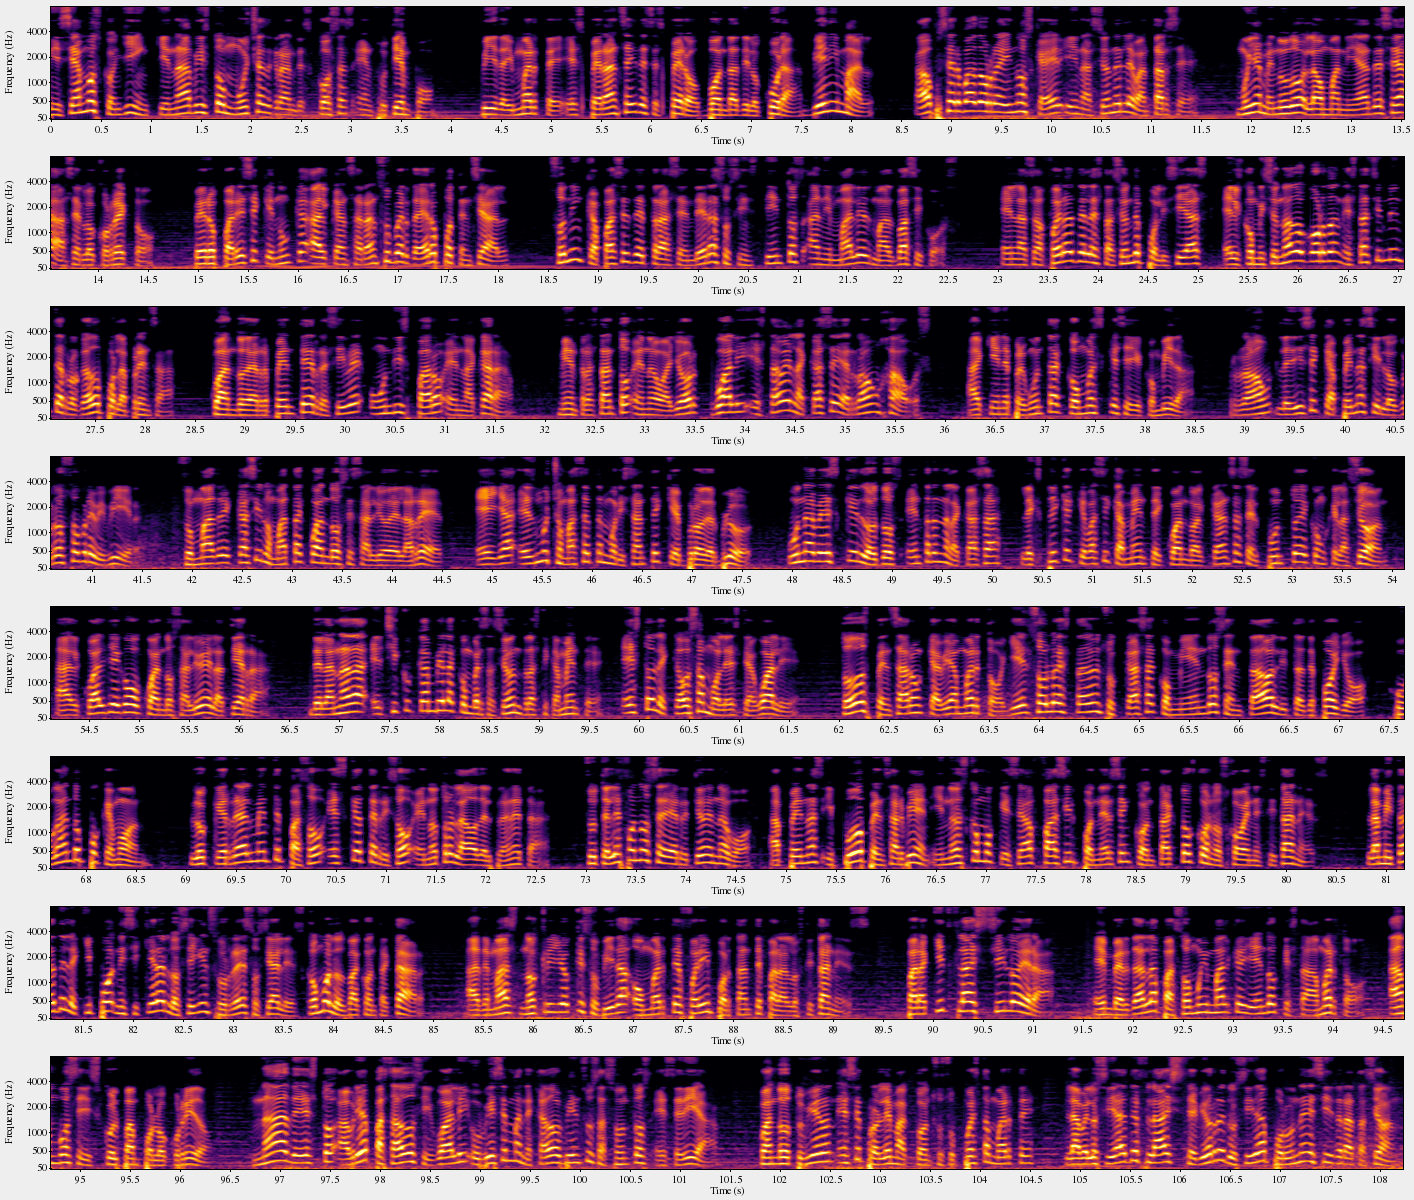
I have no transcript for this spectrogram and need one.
Iniciamos con Jin, quien ha visto muchas grandes cosas en su tiempo. Vida y muerte, esperanza y desespero, bondad y locura, bien y mal. Ha observado reinos caer y naciones levantarse. Muy a menudo la humanidad desea hacer lo correcto, pero parece que nunca alcanzarán su verdadero potencial. Son incapaces de trascender a sus instintos animales más básicos. En las afueras de la estación de policías, el comisionado Gordon está siendo interrogado por la prensa, cuando de repente recibe un disparo en la cara. Mientras tanto, en Nueva York, Wally estaba en la casa de Roundhouse, a quien le pregunta cómo es que sigue con vida. Round le dice que apenas si logró sobrevivir. Su madre casi lo mata cuando se salió de la red. Ella es mucho más atemorizante que Brother Blood. Una vez que los dos entran a la casa, le explica que básicamente cuando alcanzas el punto de congelación al cual llegó cuando salió de la Tierra, de la nada el chico cambia la conversación drásticamente. Esto le causa molestia a Wally. Todos pensaron que había muerto y él solo ha estado en su casa comiendo sentado alitas de pollo, jugando Pokémon. Lo que realmente pasó es que aterrizó en otro lado del planeta. Su teléfono se derritió de nuevo, apenas y pudo pensar bien, y no es como que sea fácil ponerse en contacto con los jóvenes titanes. La mitad del equipo ni siquiera lo sigue en sus redes sociales, ¿cómo los va a contactar? Además, no creyó que su vida o muerte fuera importante para los titanes. Para Kid Flash sí lo era. En verdad la pasó muy mal creyendo que estaba muerto. Ambos se disculpan por lo ocurrido. Nada de esto habría pasado si Wally hubiese manejado bien sus asuntos ese día. Cuando tuvieron ese problema con su supuesta muerte, la velocidad de Flash se vio reducida por una deshidratación.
